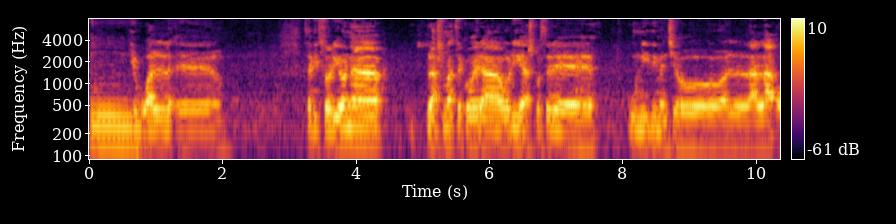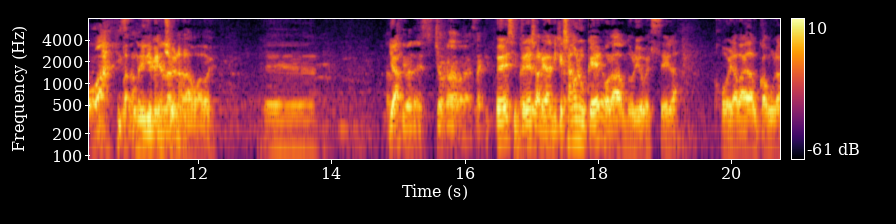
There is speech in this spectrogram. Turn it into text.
Mm, Igual, eh, zakit, zoriona plasmatzeko era hori askoz ere unidimentsionalagoa ba, izan daitekeelako. unidimensionalagoa, bai. Eh, Ja. bat, ez txorra da, ez dakit. Ez, interesgarria, nik esango nuke, hola, ondorio bezala, joera bai daukagula,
